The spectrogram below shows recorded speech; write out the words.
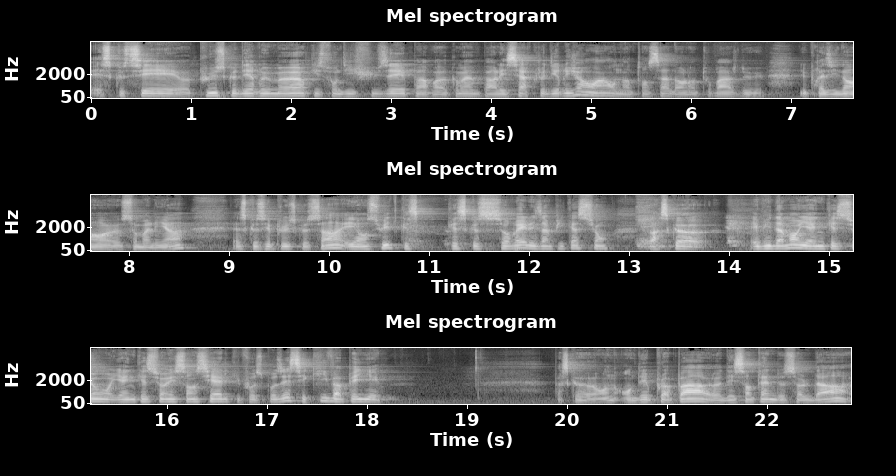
est-ce que c'est plus que des rumeurs qui sont diffusées par, quand même par les cercles dirigeants hein? On entend ça dans l'entourage du, président somalien. Est-ce que c'est plus que ça? Et ensuite, qu'est-ce que seraient les implications? Parce que, évidemment, il y a une question essentielle qu'il faut se poser, c'est qui va payer? Parce qu'on ne déploie pas des centaines de soldats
